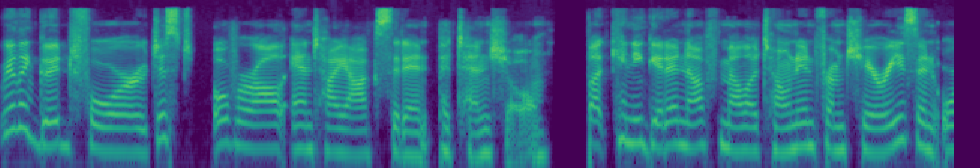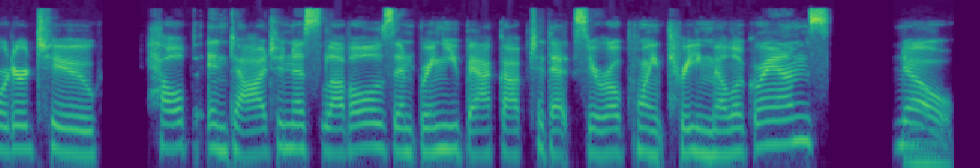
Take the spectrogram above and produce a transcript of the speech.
Really good for just overall antioxidant potential. But can you get enough melatonin from cherries in order to help endogenous levels and bring you back up to that 0.3 milligrams? Mm-hmm. No.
